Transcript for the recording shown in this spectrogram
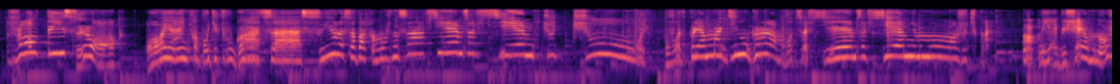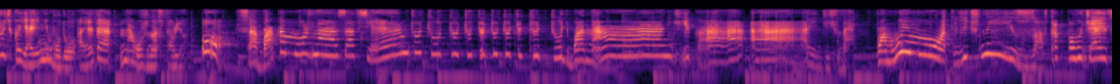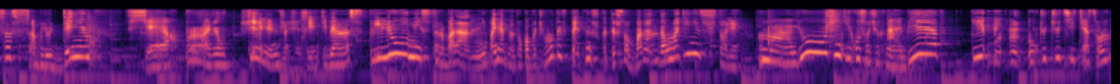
Желтый сырок. Ой, Анька будет ругаться. Сыра собака можно совсем-совсем чуть-чуть. Вот прям один грамм, вот совсем-совсем немножечко. О, я обещаю, множечко я и не буду, а это на ужин оставлю. О, собака можно совсем чуть-чуть-чуть-чуть-чуть-чуть-чуть бананчика. Иди сюда. По-моему, отличный завтрак получается с соблюдением всех правил челленджа. Сейчас я тебя распилю, мистер Банан. Непонятно только, почему ты в пятнышко. Ты что, банан-далматинец, что ли? Малюсенький кусочек на обед. И чуть-чуть сейчас он...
